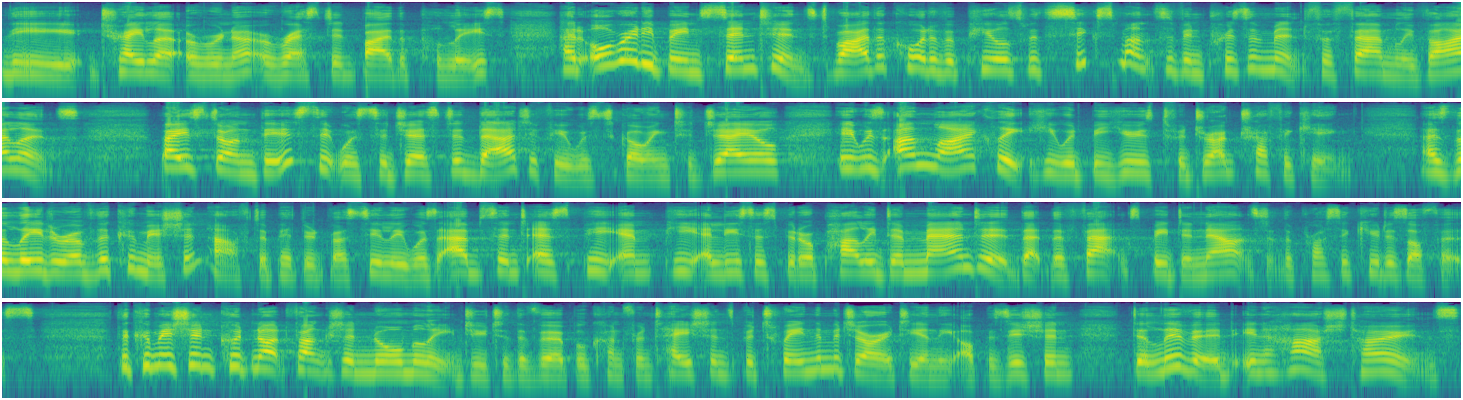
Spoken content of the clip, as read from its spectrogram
the trailer Aruna arrested by the police, had already been sentenced by the Court of Appeals with six months of imprisonment for family violence. Based on this, it was suggested that if he was going to jail, it was unlikely he would be used for drug trafficking. As the leader of the Commission, after Petrit Vasili was absent, SP MP Elisa Spiropali demanded that the facts be denounced at the prosecutor's office. The commission could not function normally due to the verbal confrontations between the majority and the opposition, delivered in harsh tones.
